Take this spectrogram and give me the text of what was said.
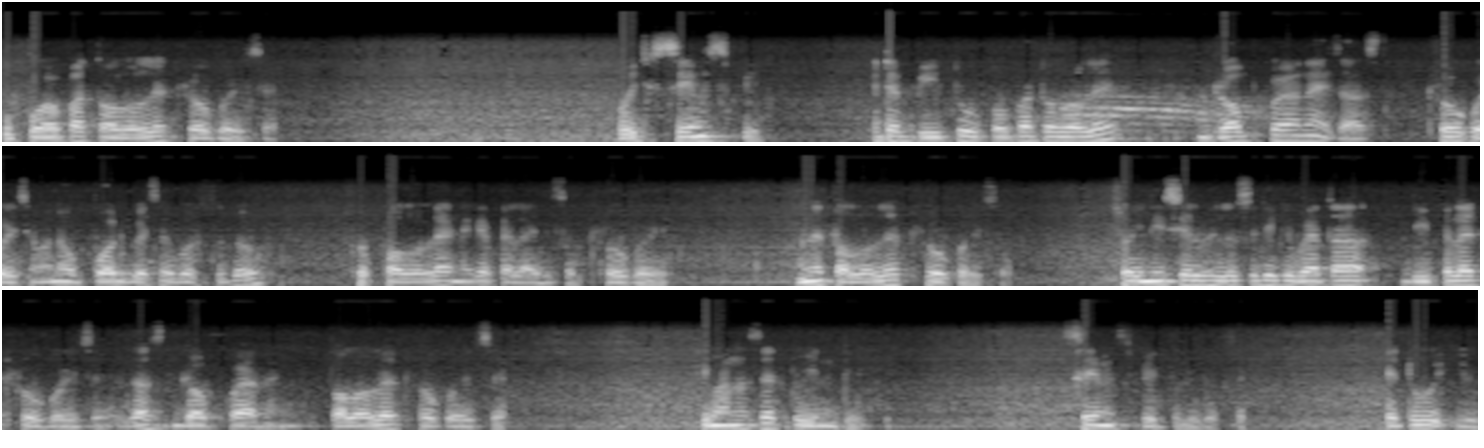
ওপৰৰ পৰা তললৈ থ্ৰ' কৰিছে। উইথ ছেম স্পীড এতিয়া বিটো ওপৰৰ পৰা তললৈ ড্ৰপ কৰা নাই জাষ্ট থ্ৰ' কৰিছে। মানে ওপৰত গৈছে বস্তুটো তললৈ এনেকৈ পেলাই দিছে থ্ৰ' কৰি। মানে তললৈ থ্ৰ' কৰিছে। চ' ইনিচিয়েল ভেলচিটি কিবা এটা দি পেলাই থ্ৰ' কৰিছে। জাষ্ট ড্ৰপ কৰা নাই। তললৈ থ্ৰ' কৰিছে। কিমান আছে টুৱেণ্টি ছেম স্পীড বুলি কৈছে। সেইটো u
